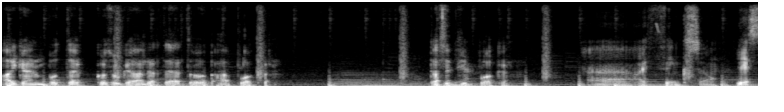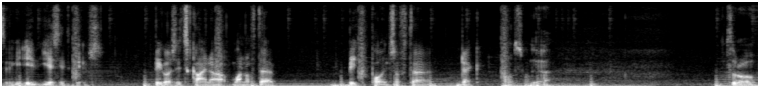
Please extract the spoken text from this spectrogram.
I can put the Kosuke under there to have blocker. Does it give blocker? Uh, I think so. Yes, it, yes, it gives because it's kind of one of the big points of the deck. Also, Yeah. Throw.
